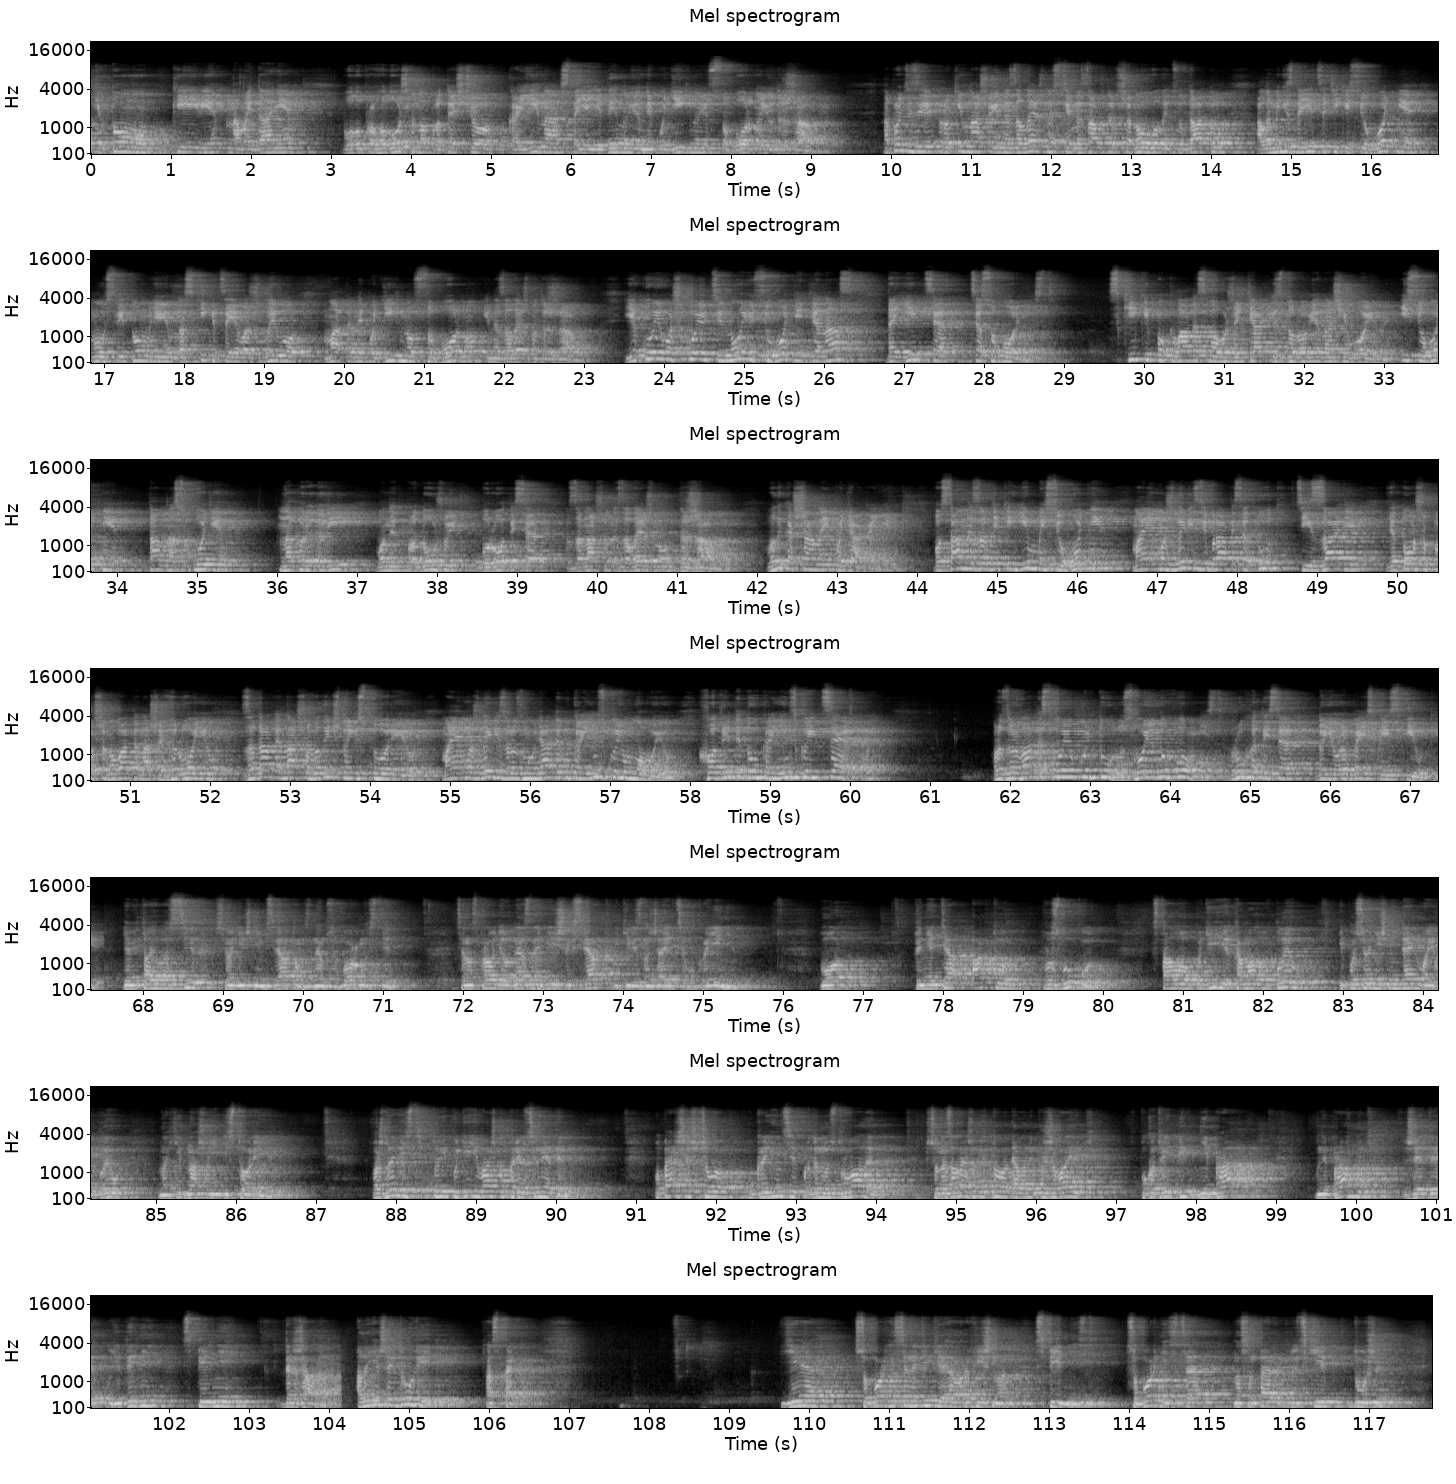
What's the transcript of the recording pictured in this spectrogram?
Років тому у Києві на Майдані було проголошено про те, що Україна стає єдиною неподільною соборною державою. На протязі років нашої незалежності ми завжди вшановували цю дату, але мені здається, тільки сьогодні ми усвідомлюємо, наскільки це є важливо мати неподільну, соборну і незалежну державу. Якою важкою ціною сьогодні для нас дається ця соборність? Скільки поклали свого життя і здоров'я наші воїни. І сьогодні там на сході, на передовій, вони продовжують боротися за нашу незалежну державу. Велика шана і подяка їм. Бо саме завдяки їм ми сьогодні маємо можливість зібратися тут, в цій залі, для того, щоб пошанувати наших героїв, згадати нашу величну історію, маємо можливість розмовляти українською мовою, ходити до української церкви, розвивати свою культуру, свою духовність, рухатися до європейської спілки. Я вітаю вас всіх сьогоднішнім святом, з Днем Соборності. Це насправді одне з найбільших свят, які відзначаються в Україні. Бо прийняття акту розлуку стало подією, яка мала вплив і по сьогоднішній день має вплив на хід нашої історії. Важливість тої події важко переоцінити. По-перше, що українці продемонстрували, що незалежно від того, де вони проживають, по котрий бік Дніпра, вони прагнуть жити у єдиній спільній державі. Але є ще й другий аспект. Є соборність це не тільки географічна спільність. Соборність це насамперед людські душі.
